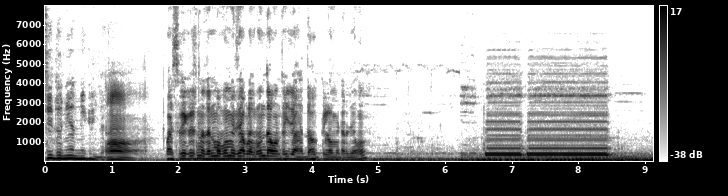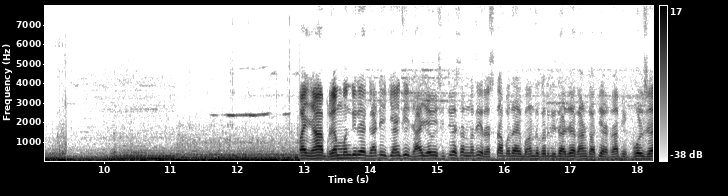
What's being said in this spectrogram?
સીધું નિયમ નીકળી જાય. હા. ભાઈ શ્રી કૃષ્ણ જન્મભૂમિથી આપણે વૃંદાવન થઈ જાય દસ કિલોમીટર જેવું. ભાઈ ત્યાં પ્રેમ મંદિરે ગાડી ક્યાંયથી જાય એવી સિચ્યુએશન નથી. રસ્તા બધા બંધ કરી દીધા છે, કારણ કે અત્યારે ટ્રાફિક ફૂલ છે.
